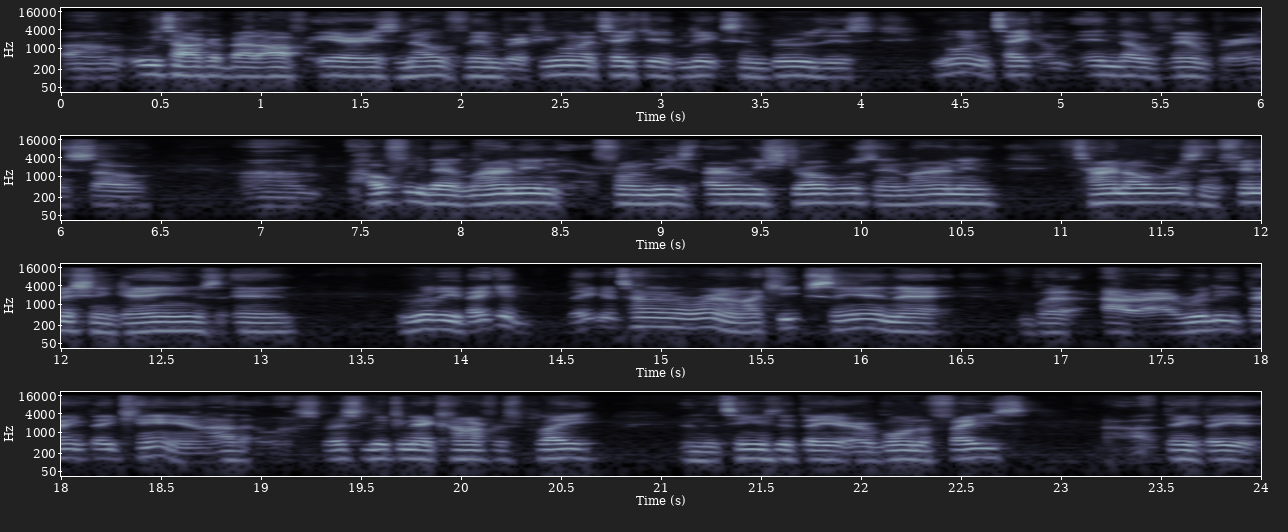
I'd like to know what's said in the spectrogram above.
um, we talk about off air, it's November. If you want to take your licks and bruises, you want to take them in November. And so um, hopefully they're learning from these early struggles and learning turnovers and finishing games. And really, they could they could turn it around. I keep saying that, but I, I really think they can. I, especially looking at conference play and the teams that they are going to face. I think they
